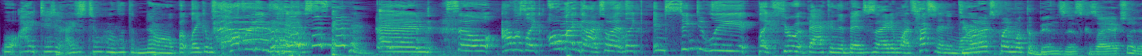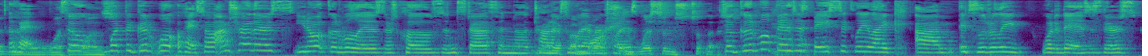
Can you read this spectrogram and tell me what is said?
Well, I did it. I just didn't want to let them know. But like it was covered in piss. and so I was like, oh my god. So I like instinctively like threw it back in the bin so I didn't want to touch it anymore. Do you want to explain what the bins is? Because I actually didn't Okay, know what so that was. what the Goodwill? Okay, so I'm sure there's you know what Goodwill is. There's clothes and stuff and What electronics if and whatever it Martian listens to this? So Goodwill bins is basically like um, it's literally what it is. Is there's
